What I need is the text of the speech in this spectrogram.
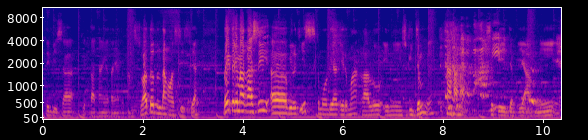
Nanti bisa kita tanya-tanya tentang sesuatu tentang osis ya. Baik terima kasih eh, Bilkis, kemudian Irma, lalu ini Sukijem ya. Sukijem, iya Afni. Ya.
